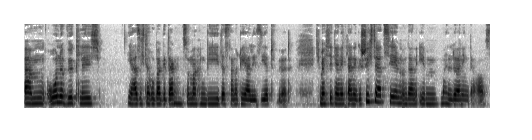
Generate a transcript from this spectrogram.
ähm, ohne wirklich ja, sich darüber Gedanken zu machen, wie das dann realisiert wird. Ich möchte dir eine kleine Geschichte erzählen und dann eben mein Learning daraus.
